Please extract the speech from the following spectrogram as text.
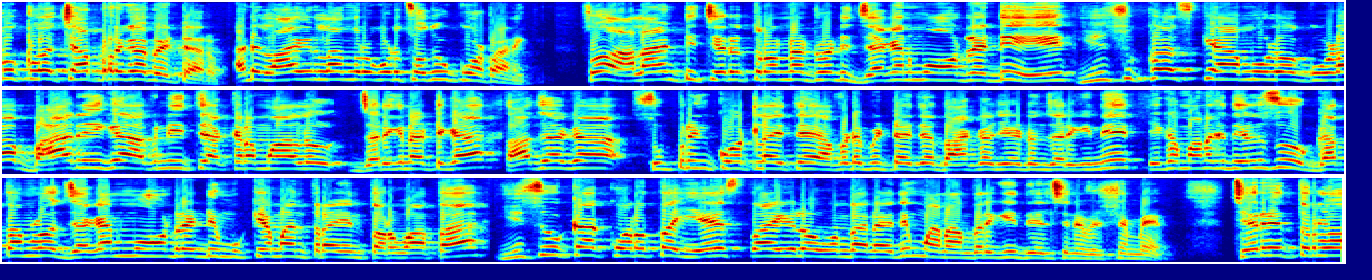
బుక్లో చాప్టర్గా పెట్టారు. అంటే లాయర్లందరూ కూడా చదువుకోవటానికి. సో అలాంటి చరిత్ర ఉన్నటువంటి జగన్మోహన్ రెడ్డి ఇసుక స్కాములో కూడా భారీగా అవినీతి అక్రమాలు జరిగినట్టుగా తాజాగా సుప్రీం కోర్టులో అయితే అఫిడవిట్ అయితే దాఖలు చేయడం జరిగింది. ఇక మనకు తెలుసు గతంలో జగన్మోహన్ రెడ్డి ముఖ్యమంత్రి అయిన తర్వాత ఇసుక కొరత ఏ స్థాయిలో ఉందనేది మనందరికీ తెలిసిన విషయమే. చరిత్రలో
